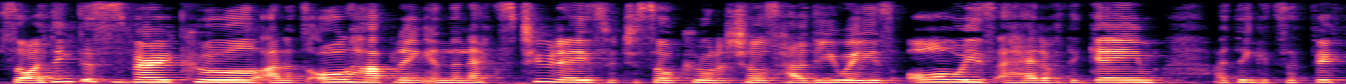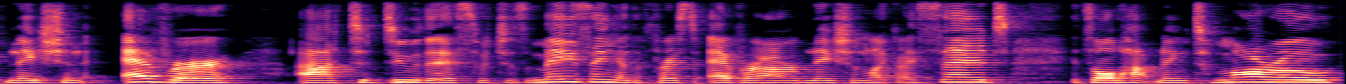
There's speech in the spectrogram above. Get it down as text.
So I think this is very cool and it's all happening in the next two days, which is so cool. It shows how the UAE is always ahead of the game. I think it's the fifth nation ever uh, to do this, which is amazing, and the first ever Arab nation, like I said. It's all happening tomorrow,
